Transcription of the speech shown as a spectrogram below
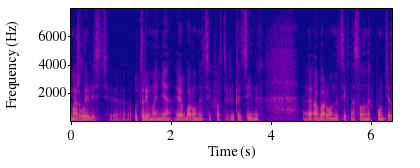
можливість е, утримання і оборони цих фортифікаційних е, оборони цих населених пунктів.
